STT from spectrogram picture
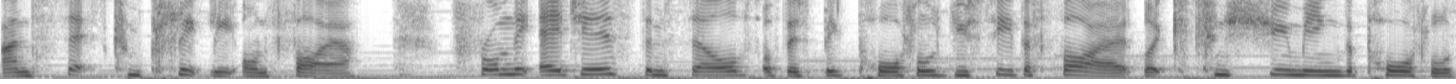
and sets completely on fire. From the edges themselves of this big portal, you see the fire like consuming the portal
